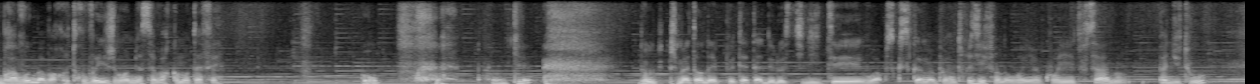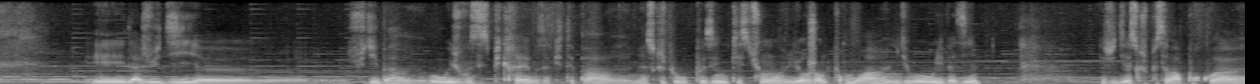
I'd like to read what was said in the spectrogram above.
bravo de m'avoir retrouvé, j'aimerais bien savoir comment t'as fait. Bon, ok. Donc je m'attendais peut-être à de l'hostilité, parce que c'est quand même un peu intrusif hein, d'envoyer un courrier et tout ça, pas du tout. Et là je lui dis, je lui dis, bah, euh, oui, je vous expliquerai, vous inquiétez pas, euh, mais est-ce que je peux vous poser une question euh, urgente pour moi? Il me dit, oui, oui, vas-y. Et je lui dis, est-ce que je peux savoir pourquoi,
